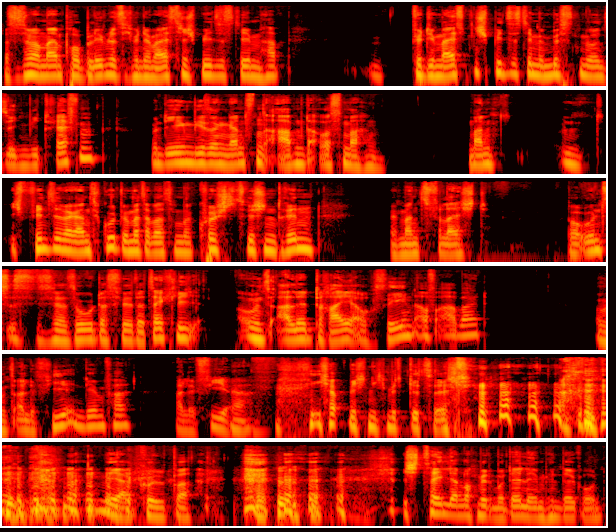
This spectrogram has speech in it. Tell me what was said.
Das ist immer mein Problem, das ich mit den meisten Spielsystemen habe. Für die meisten Spielsysteme müssten wir uns irgendwie treffen und irgendwie so einen ganzen Abend ausmachen. Man, und ich finde es immer ganz gut, wenn man es aber so mal kurz zwischendrin, wenn man es vielleicht, bei uns ist es ja so, dass wir tatsächlich uns alle drei auch sehen auf Arbeit. Uns alle vier in dem Fall. Alle vier. Ja. Ich habe mich nicht mitgezählt. Mea culpa. Ich zähle ja noch mit Modelle im Hintergrund.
